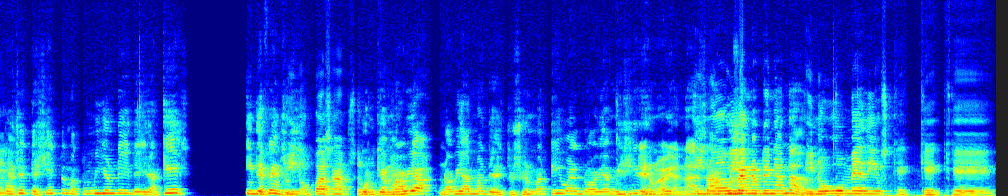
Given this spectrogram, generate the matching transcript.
mató Irak. 700, mató un millón de, de iraquíes indefensos. Y no pasa absolutamente porque no había, no había armas de destrucción masivas, no había misiles, no había nada. Y no había- no tenía nada. Y no hubo medios que, que, que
